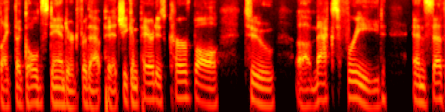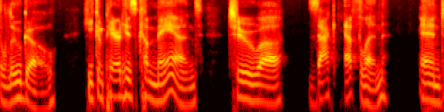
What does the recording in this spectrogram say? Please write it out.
like the gold standard for that pitch. He compared his curveball to uh, Max Fried and Seth Lugo. He compared his command to uh, Zach Eflin and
